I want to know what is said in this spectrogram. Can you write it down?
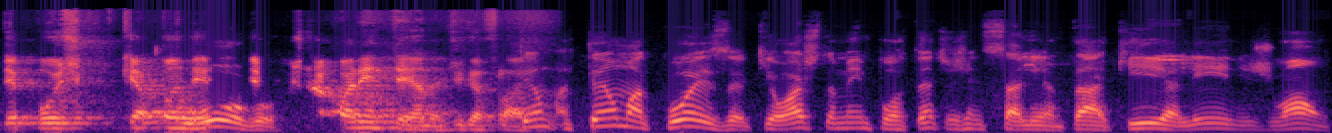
depois que a pandemia, depois da quarentena, diga Flávio. Tem, tem uma coisa que eu acho também importante a gente salientar aqui, Aline, João,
